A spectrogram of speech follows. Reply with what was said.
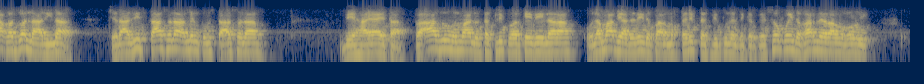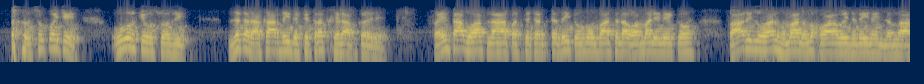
اغذ نارینا چې راځي تاسو نه منکم تاسو نه بے حیاي ته فاعذوهما نو تکلیف ورکې دی لرا علما بیا د دې لپاره مختلف تکلیفونه ذکر کوي څوک وایي د غر نه راوړوي څوک وایي چې اور کې وسوځي ځکه دا کار دی د فطرت خلاف کړی دی فین تاب واصلح پس که چرته دی توبه وباسله او عمل یې نیکو فارضو عنهما نو مخواړوي د دین ان الله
